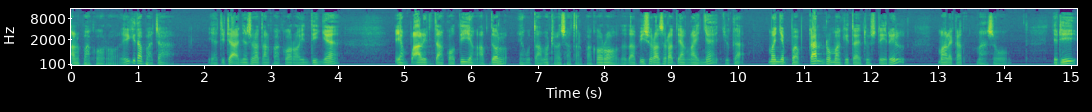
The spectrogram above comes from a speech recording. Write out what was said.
Al-Baqarah. Jadi kita baca. Ya, tidak hanya surat Al-Baqarah, intinya yang paling ditakoti, yang abdul, yang utama adalah surat Al-Baqarah. Tetapi surat-surat yang lainnya juga menyebabkan rumah kita itu steril, malaikat masuk. Jadi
